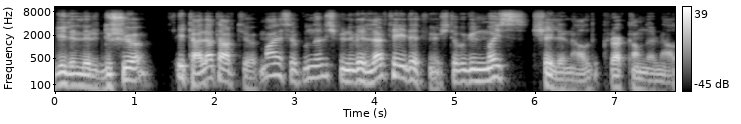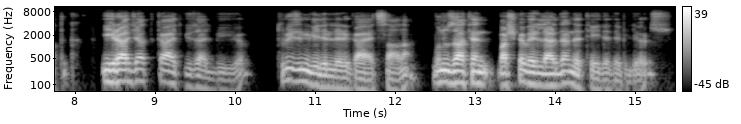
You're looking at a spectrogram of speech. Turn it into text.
gelirleri düşüyor. İthalat artıyor. Maalesef bunların hiçbirini veriler teyit etmiyor. İşte bugün Mayıs şeylerini aldık, rakamlarını aldık. İhracat gayet güzel büyüyor. Turizm gelirleri gayet sağlam. Bunu zaten başka verilerden de teyit edebiliyoruz.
